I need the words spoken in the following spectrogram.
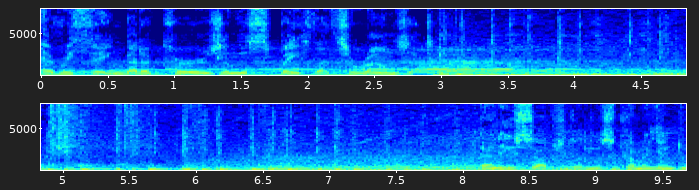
everything that occurs in the space that surrounds it. Any substance coming into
